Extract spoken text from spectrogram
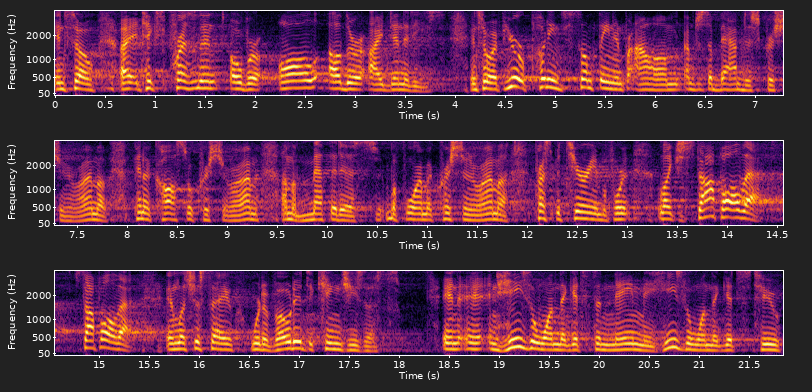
And so uh, it takes precedent over all other identities. And so if you're putting something in, oh, I'm, I'm, just a Baptist Christian, or I'm a Pentecostal Christian, or I'm, I'm a Methodist before I'm a Christian, or I'm a Presbyterian before, like, stop all that. Stop all that. And let's just say we're devoted to King Jesus. And, and he's the one that gets to name me. He's the one that gets to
